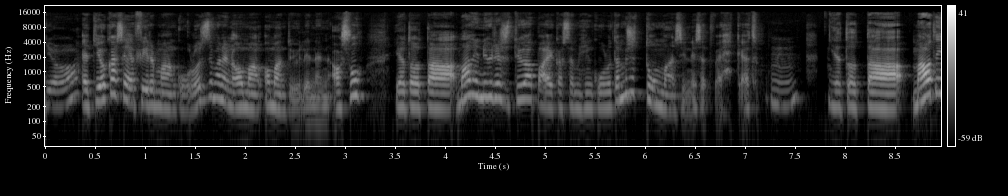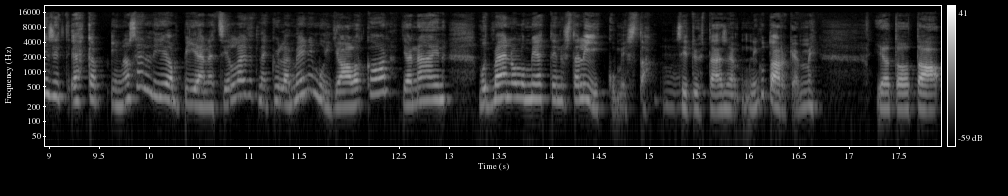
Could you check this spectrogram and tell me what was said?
Joo. Et jokaiseen firmaan kuuluu semmoinen oma, oman tyylinen asu. Ja tota, mä olin yhdessä työpaikassa, mihin kuuluu tämmöiset tummansiniset vehkeet. Mm. Ja tota, mä otin sitten ehkä inasen liian pienet sillä että ne kyllä meni mun jalkaan ja näin, mutta mä en ollut miettinyt sitä liikkumista mm. sit yhtään se, niin kuin tarkemmin. Ja tota,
